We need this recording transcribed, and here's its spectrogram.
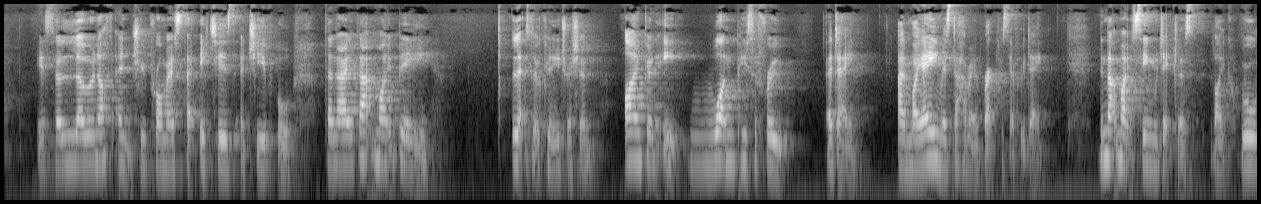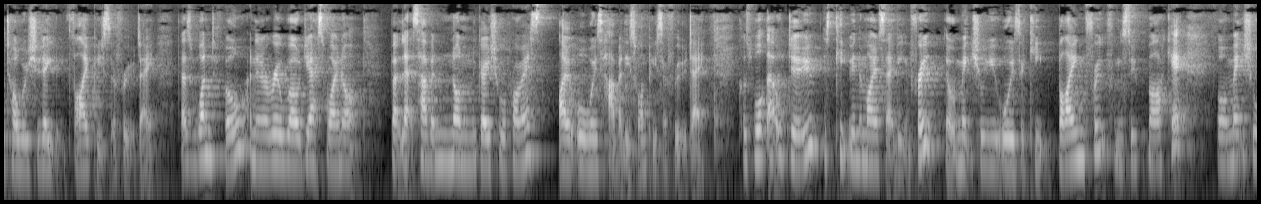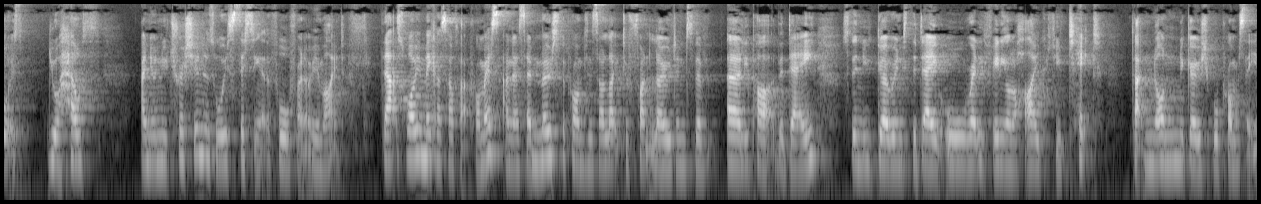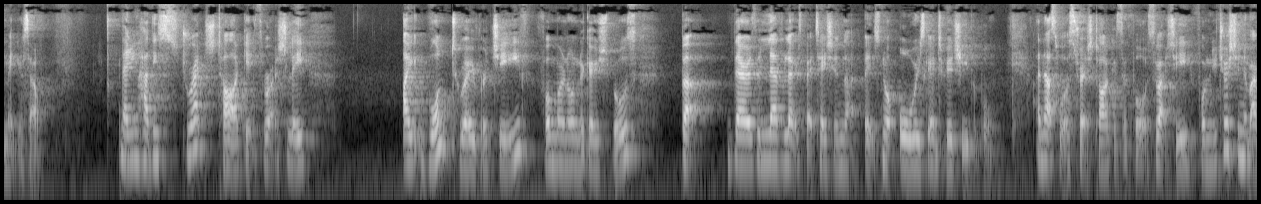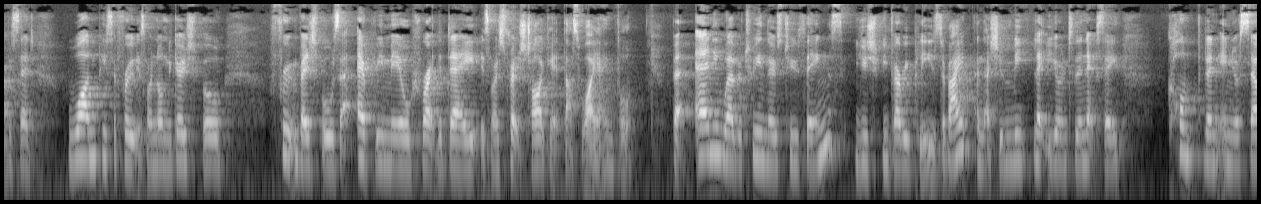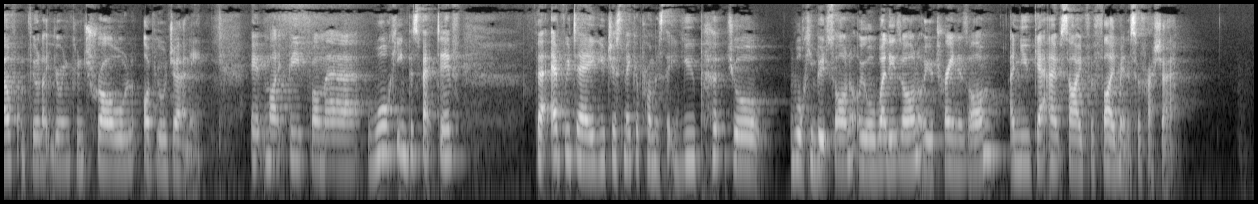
it's a low enough entry promise that it is achievable. Then now that might be let's look at nutrition. I'm going to eat one piece of fruit a day, and my aim is to have it at breakfast every day. And that might seem ridiculous. Like we're all told we should eat five pieces of fruit a day. That's wonderful. And in a real world, yes, why not? But let's have a non negotiable promise. I always have at least one piece of fruit a day. Because what that will do is keep you in the mindset of eating fruit. It will make sure you always keep buying fruit from the supermarket. or make sure it's your health and your nutrition is always sitting at the forefront of your mind. That's why we make ourselves that promise. And I said most of the promises I like to front load into the early part of the day. So then you go into the day already feeling on a high because you've ticked that non negotiable promise that you make yourself. Then you have these stretch targets where actually I want to overachieve for my non negotiables, but there is a level of expectation that it's not always going to be achievable. And that's what stretch targets are for. So actually, from nutrition, it might be said one piece of fruit is my non negotiable fruit and vegetables at every meal throughout the day is my stretch target. That's what I aim for. But anywhere between those two things, you should be very pleased about, and that should meet, let you go into the next day confident in yourself and feel like you're in control of your journey. It might be from a walking perspective that every day you just make a promise that you put your walking boots on or your wellies on or your trainers on and you get outside for five minutes of fresh air.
